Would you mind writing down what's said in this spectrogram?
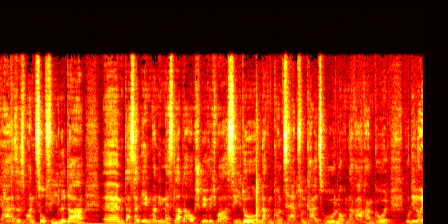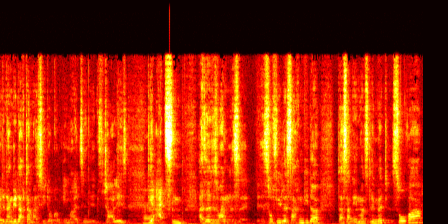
ja, also es waren so viele da, ähm, dass halt irgendwann die Messlatte auch schwierig war. Sido nach dem Konzert von Karlsruhe noch nach Arankol, wo die Leute dann gedacht haben, ah, Sido kommt niemals ins Charlies. Ja. Die Atzen, also das waren so viele Sachen, die da, dass dann irgendwann das Limit so war.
